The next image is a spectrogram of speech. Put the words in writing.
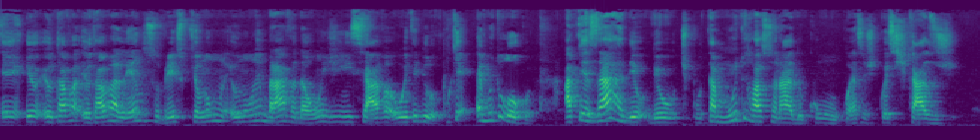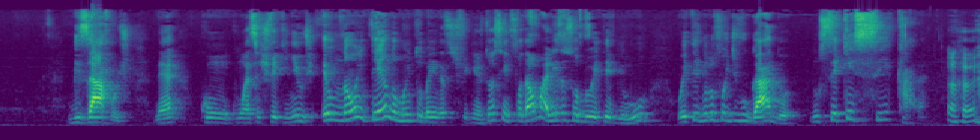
eu, eu, tava, eu tava lendo sobre isso porque eu não, eu não lembrava da onde iniciava o ET Bilu. Porque é muito louco. Apesar de eu, de eu tipo, tá muito relacionado com, com, essas, com esses casos bizarros, né? Com, com essas fake news, eu não entendo muito bem dessas fake news. Então, assim, for dar uma lida sobre o ET Bilu, o ET Bilu foi divulgado no CQC, cara. Uhum.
